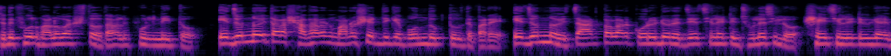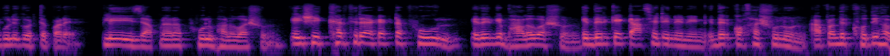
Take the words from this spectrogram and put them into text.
যদি ফুল ভালোবাসতো তাহলে ফুল নিত। এজন্যই তারা সাধারণ মানুষের দিকে বন্দুক তুলতে পারে। এজন্যই চারতলার করিডোরে যে ছেলেটি ঝুলেছিল, সেই ছেলেটির গায়ে গুলি করতে পারে। প্লিজ আপনারা ফুল ভালোবাসুন। এই শিক্ষার্থীরা এক একটা ফুল এদেরকে ভালোবাসুন। এদেরকে কাছে টেনে নিন। এদের কথা শুনুন। আপনাদের ক্ষতি হবে।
